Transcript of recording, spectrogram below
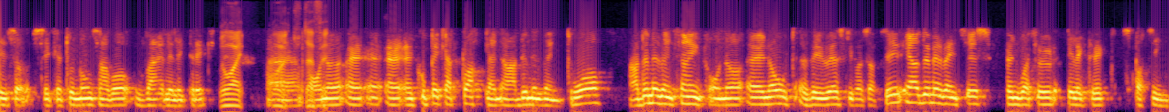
c'est ça. C'est que tout le monde s'en va vers l'électrique. Oui. Ouais, tout à on a un, un, coupé quatre portes en 2023. En 2025, on a un autre VUS qui va sortir. Et en 2026, une voiture électrique sportive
